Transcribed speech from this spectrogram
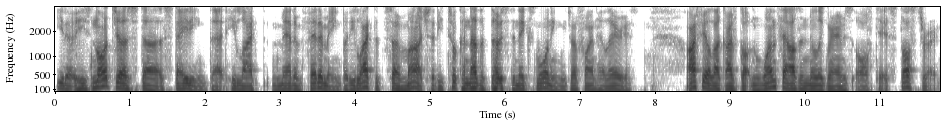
you know, he's not just uh, stating that he liked methamphetamine, but he liked it so much that he took another dose the next morning, which I find hilarious. I feel like I've gotten 1000 milligrams of testosterone.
